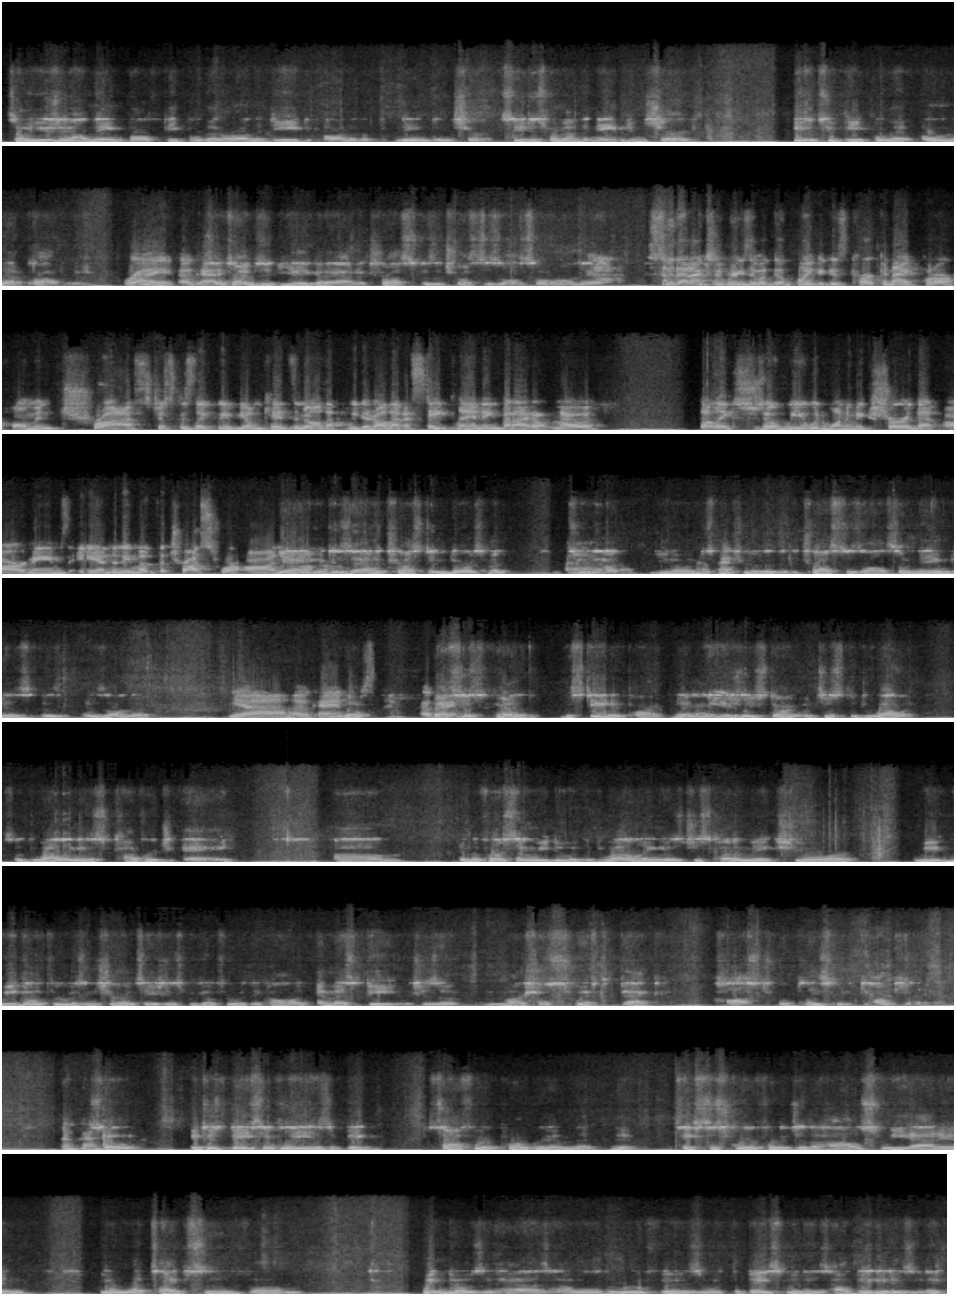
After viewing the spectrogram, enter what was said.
so usually I'll name both people that are on the deed onto the named insured. So you just want to have the named insured be the two people that own that property. Right, And okay. Sometimes it, yeah, you got to add a trust because the trust is also on there. so that actually brings up a good point because Kirk and I put our home in trust just because like we have young kids and all that. We did all that estate planning, but I don't know. if But like, so we would want to make sure that our names and the name of the trust were on. Yeah, you would just add a trust endorsement to Oh, that, you know, and just make sure that the trust is also named as, as, as on there. Yeah. Okay. So Interesting. Okay. That's just kind of the standard part. Then we usually start with just the dwelling. So dwelling is coverage A. Um, and the first thing we do with the dwelling is just kind of make sure we, we go through as insurance agents, we go through what they call an MSB, which is a Marshall Swift Boeckh cost replacement calculator. okay. So it just basically is a big software program that, that takes the square footage of the house. We add in, you know, what types of um, windows it has, how old the roof is, what the basement is, how big it is, and it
